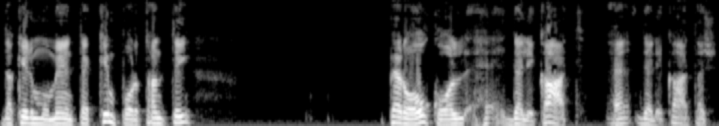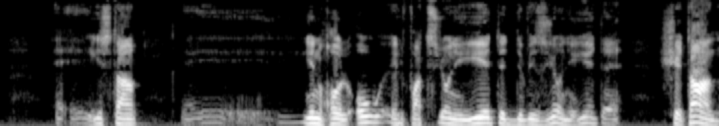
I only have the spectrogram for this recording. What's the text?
f'dak il-moment hekk importanti però wkoll eh, delikat, eh, delikat għax eh, jista' jinħolqu il-fazzjonijiet, id-diviżjonijiet xitan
